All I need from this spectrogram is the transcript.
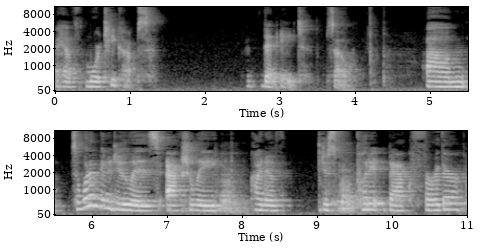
I have more teacups than eight, so. Um, so what I'm gonna do is actually kind of just put it back further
